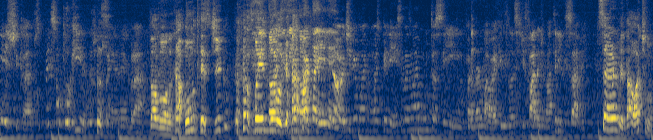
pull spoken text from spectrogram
Ixi, cara, preciso pensar um pouquinho, deixa eu pensar, lembrar. Tá bom, arruma o testículo, põe ele no lugar. desentorta ele aí. Não, eu tive uma, uma experiência, mas não é muito assim paranormal. É aqueles lances de falha de Matrix, sabe? Serve, tá ótimo.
